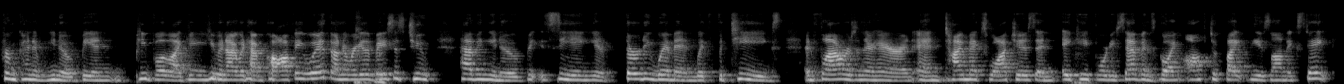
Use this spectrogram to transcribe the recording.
from kind of you know being people like you and I would have coffee with on a regular basis to having you know seeing you know 30 women with fatigues and flowers in their hair and, and Timex watches and AK-47s going off to fight the Islamic State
